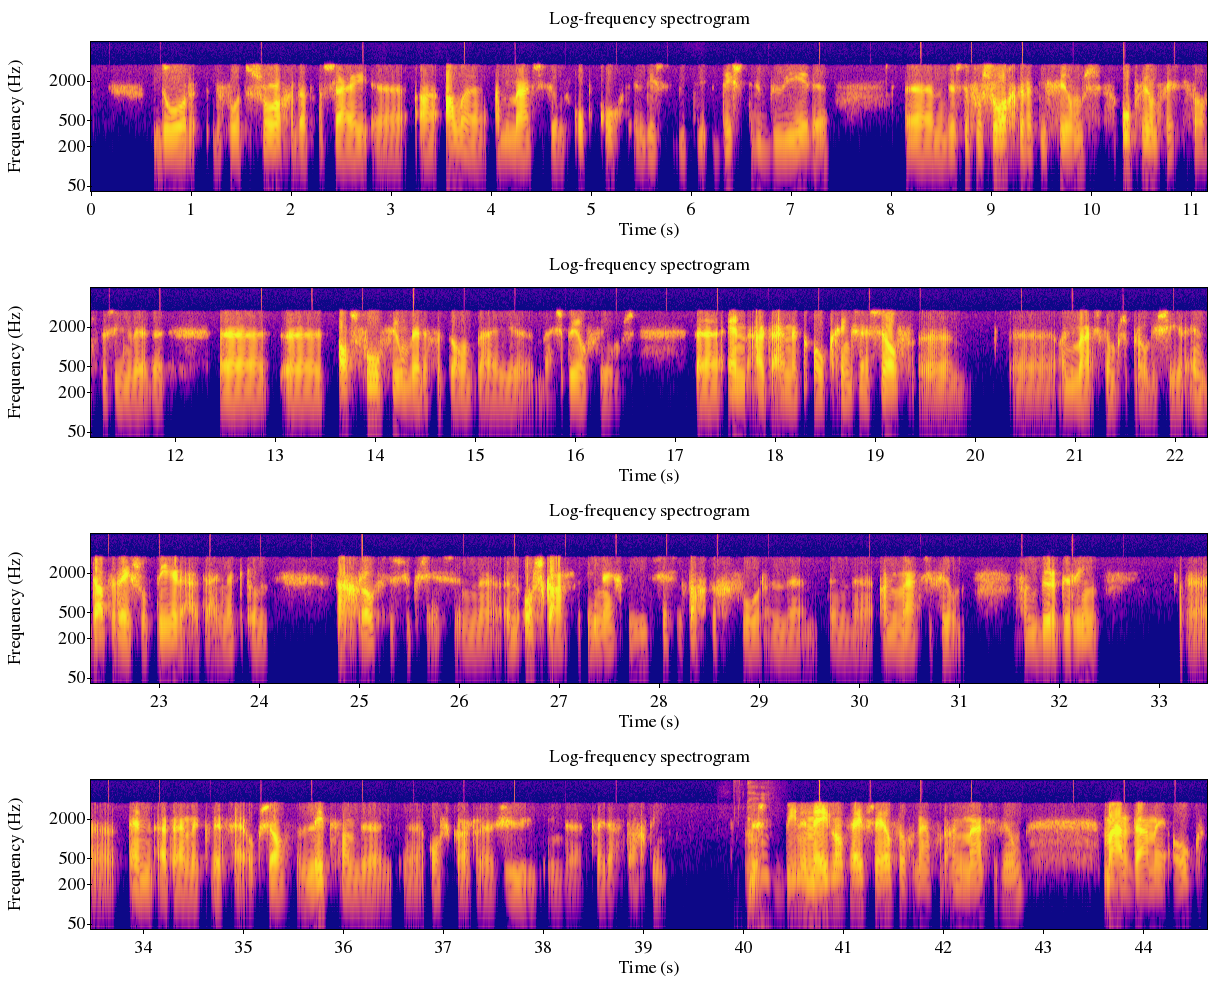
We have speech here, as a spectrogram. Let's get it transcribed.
Door ervoor te zorgen dat zij uh, alle animatiefilms opkocht en distribu distribueerde. Um, dus ervoor zorgde dat die films op filmfestivals te zien werden. Uh, als voorfilm werden vertoond bij, bij speelfilms. en uiteindelijk ook ging zij zelf ehm, animatiefilms produceren. En dat resulteerde uiteindelijk in haar grootste succes. Een, uh, een Oscar in 1986 voor een, uh, een animatiefilm van Burgering. en uiteindelijk werd zij ook zelf lid van de Oscar-jury in 2018. Dus binnen Nederland heeft ze heel veel gedaan voor de animatiefilm. Maar daarmee ook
